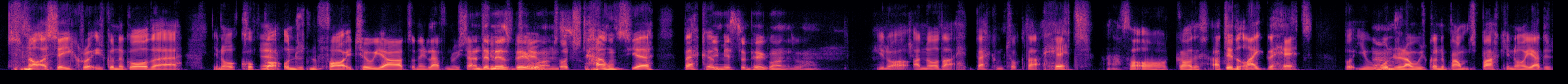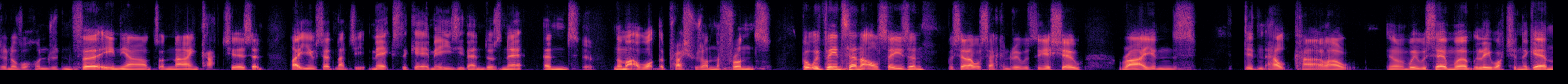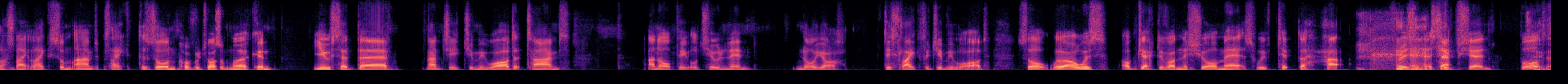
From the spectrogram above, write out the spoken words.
It's not a secret he's going to go there. You know, Kupp yeah. got 142 yards on 11 receptions. And they missed big ones. Touchdowns, yeah. Beckham. He missed a big one as well you know, I know that Beckham took that hit, and I thought, oh god, I didn't like the hit, but you were no. wondering how he was going to bounce back. You know, he added another 113 yards on nine catches, and like you said, Najee, it makes the game easy then, doesn't it? And yep. no matter what the pressure was on the front, but we've been saying that all season. We said our secondary was the issue. Ryan's didn't help Carl out. You know, we were saying, weren't we, watching the game last night? Like sometimes it was like the zone coverage wasn't working. You said there, Najee, Jimmy Ward at times. I know people tuning in know your dislike for Jimmy Ward. So we're always objective on this show, mates. We've tipped the hat for his interception. But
